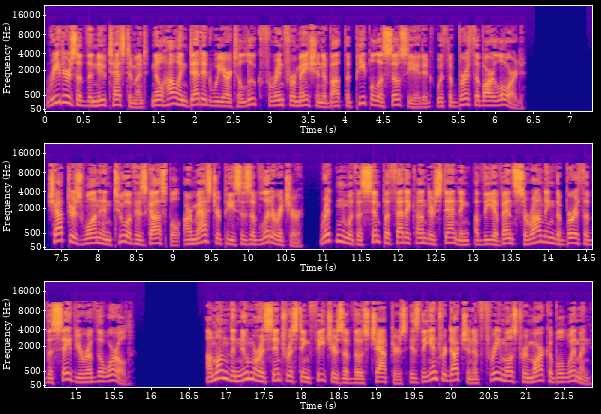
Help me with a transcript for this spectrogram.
Readers of the New Testament know how indebted we are to Luke for information about the people associated with the birth of our Lord. Chapters 1 and 2 of his Gospel are masterpieces of literature, written with a sympathetic understanding of the events surrounding the birth of the Savior of the world. Among the numerous interesting features of those chapters is the introduction of three most remarkable women,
